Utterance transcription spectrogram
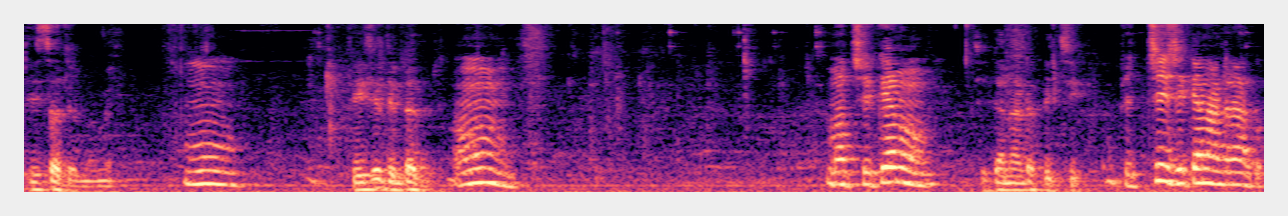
తీసుకొచ్చాడు మమ్మీ. తీసి తింటది. మా చికెన్. చికెన్ అంటే పిచ్చి. పిచ్చి చికెన్ అంటే నాకు.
